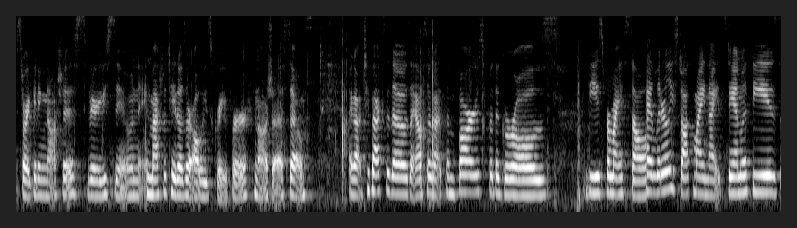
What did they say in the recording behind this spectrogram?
start getting nauseous very soon. And mashed potatoes are always great for nausea. So I got two packs of those. I also got some bars for the girls these for myself. I literally stock my nightstand with these.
